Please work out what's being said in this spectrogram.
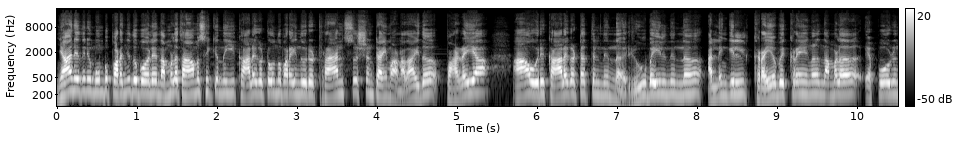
ഞാൻ ഇതിനു മുമ്പ് പറഞ്ഞതുപോലെ നമ്മൾ താമസിക്കുന്ന ഈ കാലഘട്ടം എന്ന് പറയുന്ന ഒരു ട്രാൻസിഷൻ ടൈമാണ് അതായത് പഴയ ആ ഒരു കാലഘട്ടത്തിൽ നിന്ന് രൂപയിൽ നിന്ന് അല്ലെങ്കിൽ ക്രയവിക്രയങ്ങൾ നമ്മൾ എപ്പോഴും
